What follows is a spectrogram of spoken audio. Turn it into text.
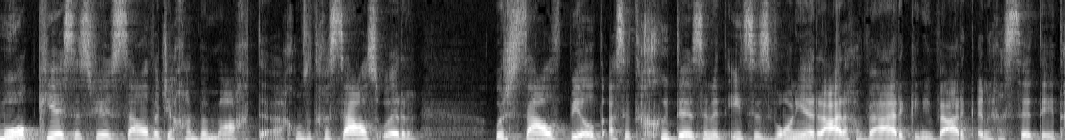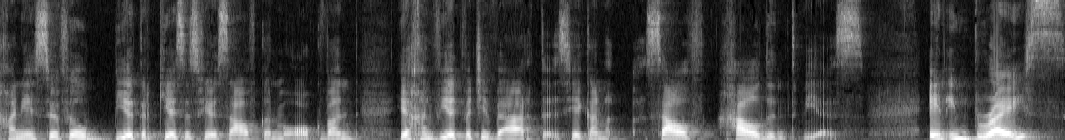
maak keuses vir jouself wat jy gaan bemagtig. Ons het gesels oor oor selfbeeld. As dit goed is en dit iets is waarna jy regtig werk en die werk ingesit het, gaan jy soveel beter keuses vir jouself kan maak want jy gaan weet wat jy werd is. Jy kan selfgeldend wees. En embrace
